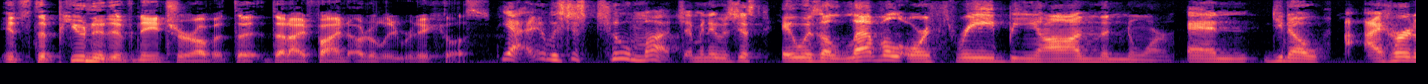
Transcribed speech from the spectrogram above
it's the punitive nature of it that, that I find utterly ridiculous. Yeah, it was just too much. I mean, it was just it was a level or three beyond the norm. And you know, I heard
